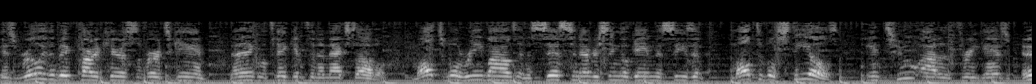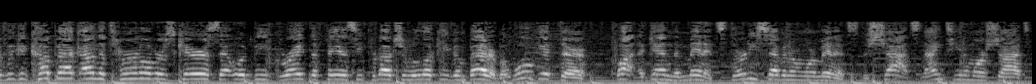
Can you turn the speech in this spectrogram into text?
is really the big part of Caris LeVert's game that I think will take him to the next level. Multiple rebounds and assists in every single game this season, multiple steals in two out of the three games. And if we could cut back on the turnovers, Caris, that would be great. The fantasy production would look even better, but we'll get there. But again, the minutes, 37 or more minutes, the shots, 19 or more shots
